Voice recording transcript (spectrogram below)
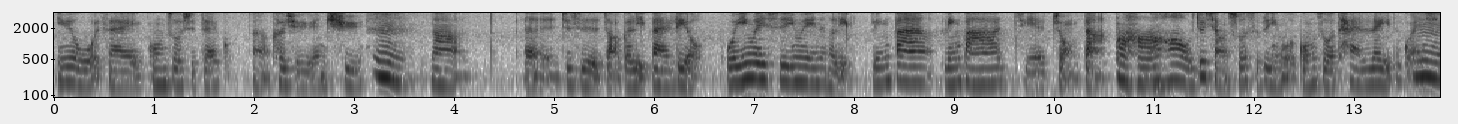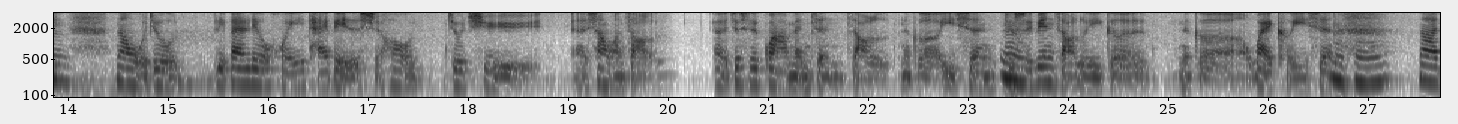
因为我在工作是在呃科学园区，嗯，那呃就是找个礼拜六，我因为是因为那个淋淋巴淋巴结肿大，然后我就想说是不是因为我工作太累的关系，那我就礼拜六回台北的时候就去呃上网找。呃，就是挂门诊找那个医生，就随便找了一个那个外科医生。那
